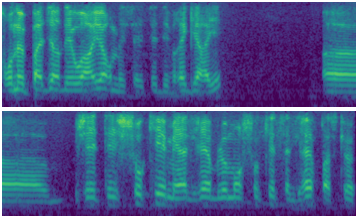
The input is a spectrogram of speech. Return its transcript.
pour ne pas dire des warriors, mais ça a été des vrais guerriers. Euh, j'ai été choqué, mais agréablement choqué de cette grève parce que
